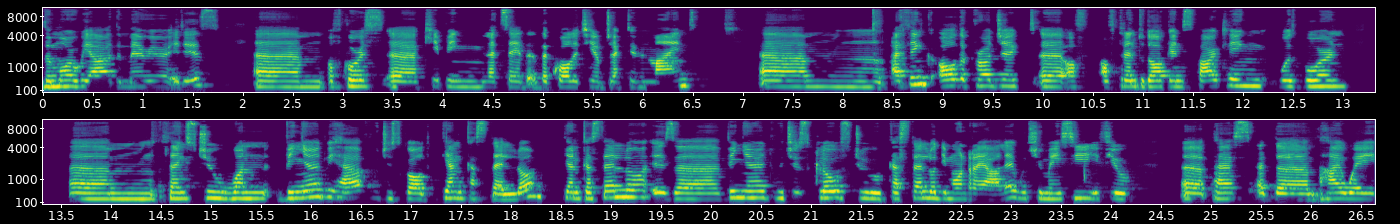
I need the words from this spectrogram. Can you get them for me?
the more we are, the merrier it is. Um, of course, uh, keeping let's say the, the quality objective in mind. Um, I think all the project uh, of of Trento DOC and sparkling was born um, thanks to one vineyard we have, which is called Pian Castello. Pian Castello is a vineyard which is close to Castello di Monreale, which you may see if you uh, pass at the highway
